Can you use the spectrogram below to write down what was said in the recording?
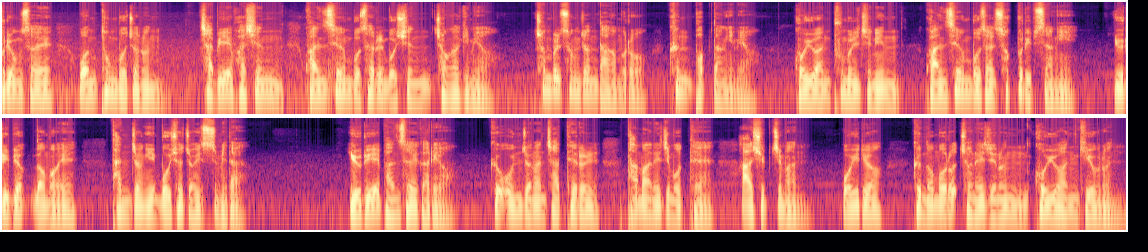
구룡사의 원통 보존은 자비의 화신 관세음보살을 모신 정학이며 천불성전 다음으로 큰 법당이며 고유한 품을 지닌 관세음보살 석불 입상이 유리벽 너머에 단정히 모셔져 있습니다. 유리의 반사에 가려 그 온전한 자태를 담아내지 못해 아쉽지만 오히려 그 너머로 전해지는 고유한 기운은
